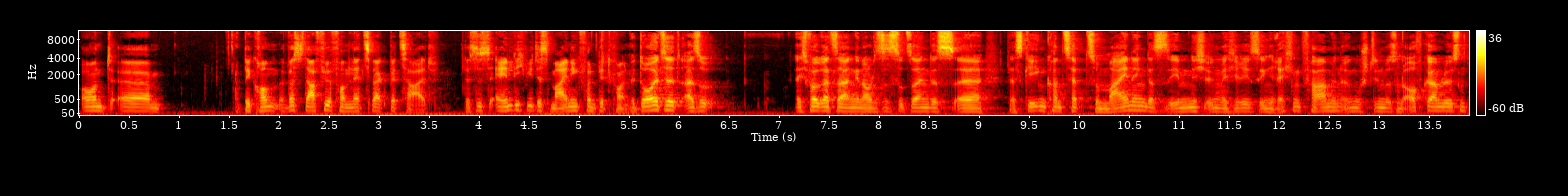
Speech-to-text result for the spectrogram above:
und äh, bekomm, wirst dafür vom Netzwerk bezahlt. Das ist ähnlich wie das Mining von Bitcoin. Bedeutet, also ich wollte gerade sagen, genau, das ist sozusagen das, äh, das Gegenkonzept zum Mining, dass es eben nicht irgendwelche riesigen Rechenfarmen irgendwo stehen müssen und Aufgaben lösen,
